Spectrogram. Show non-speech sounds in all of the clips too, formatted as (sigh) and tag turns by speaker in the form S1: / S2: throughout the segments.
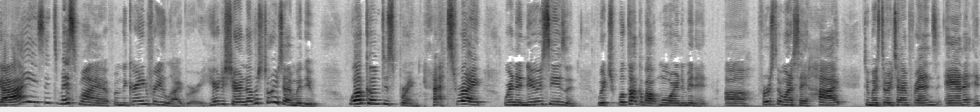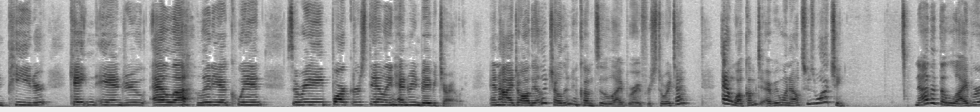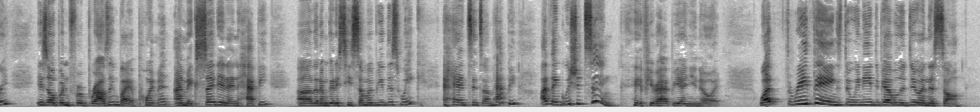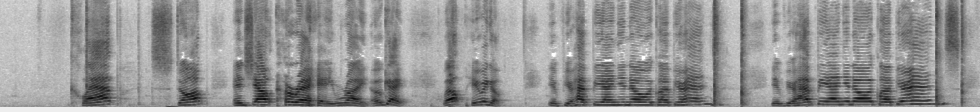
S1: guys, it's Miss Maya from the Green Free Library, here to share another story time with you. Welcome to spring. (laughs) That's right, we're in a new season, which we'll talk about more in a minute. Uh, first, I want to say hi to my storytime friends, Anna and Peter, Kate and Andrew, Ella, Lydia, Quinn, Sari, Parker, Stanley, and Henry, and baby Charlie. And hi to all the other children who come to the library for storytime. And welcome to everyone else who's watching. Now that the library is open for browsing by appointment, I'm excited and happy uh, that I'm going to see some of you this week. (laughs) And since I'm happy, I think we should sing, (laughs) if you're happy and you know it. What three things do we need to be able to do in this song? Clap, stomp, and shout (laughs) hooray. Right, okay. Well, here we go. If you're happy and you know it, clap your hands. If you're happy and you know it, clap your hands.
